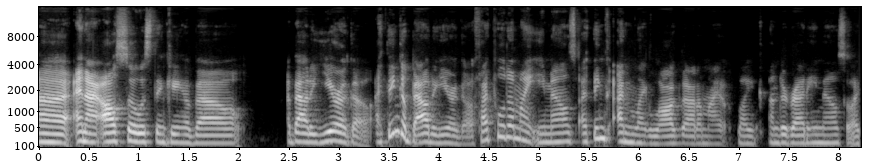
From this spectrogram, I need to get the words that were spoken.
Uh and I also was thinking about about a year ago. I think about a year ago. If I pulled up my emails, I think I'm like logged out of my like undergrad email so I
